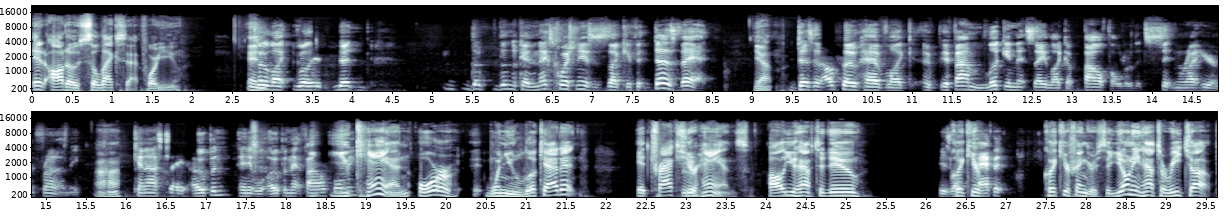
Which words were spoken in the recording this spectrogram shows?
it auto selects that for you. And so like, well, that the, the okay. The next question is, is like, if it does that, yeah, does it also have like, if, if I'm looking at say like a file folder that's sitting right here in front of me, uh huh. can I say open and it will open that file for You me? can, or when you look at it, it tracks your Mhm. hands. All you have to do Is click like your- tap it. click your fingers. So you don't even have to reach up.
